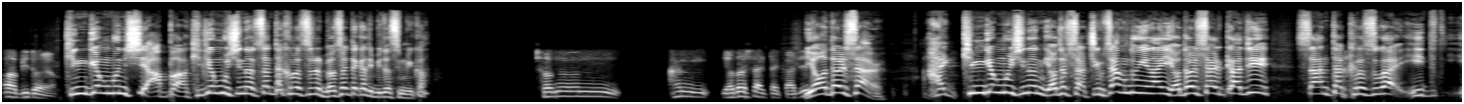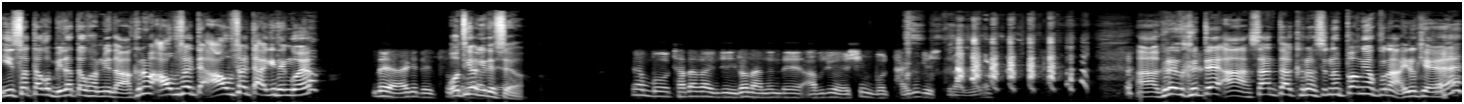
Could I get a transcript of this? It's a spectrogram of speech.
아, 믿어요. 김경문 씨 아빠 김경문 씨는 산타클로스를 몇 살 때까지 믿었습니까? 저는 한 8살 때까지 여덟 살. 아, 김경문 씨는 여덟 살. 지금 쌍둥이 나이 여덟 살까지 산타클로스가 있, 있었다고 믿었다고 합니다. 그럼 아홉 살 때 아홉 살 때 알게 된 거예요? 네, 알게 됐어요. 어떻게 알게 됐어요? 그냥 뭐 자다가 이제 일어났는데 아버지가 열심히 뭘 달고 계시더라고요. 아, 그래서 그때 아 산타클로스는 뻥이었구나 이렇게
